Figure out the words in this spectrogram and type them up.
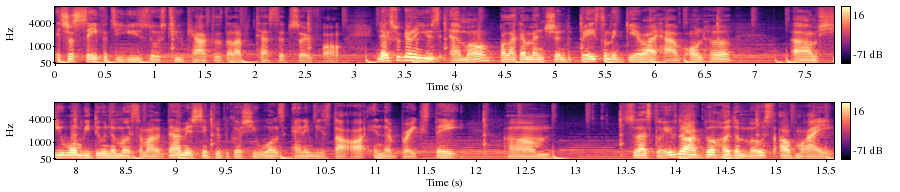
it's just safer to use those two characters that I've tested so far. Next, we're going to use Emma, but like I mentioned, based on the gear I have on her, um, she won't be doing the most amount of damage simply because she wants enemies that are in the break state. Um, so let's go. Even though I've built her the most of my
